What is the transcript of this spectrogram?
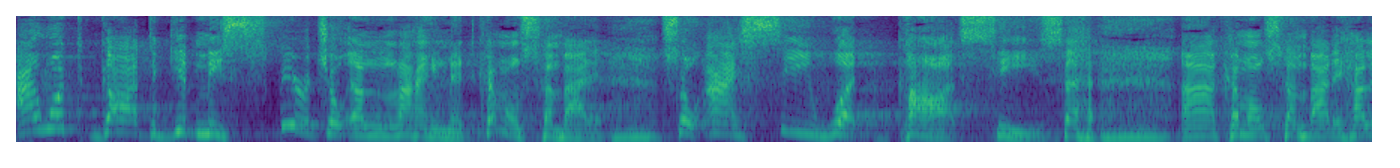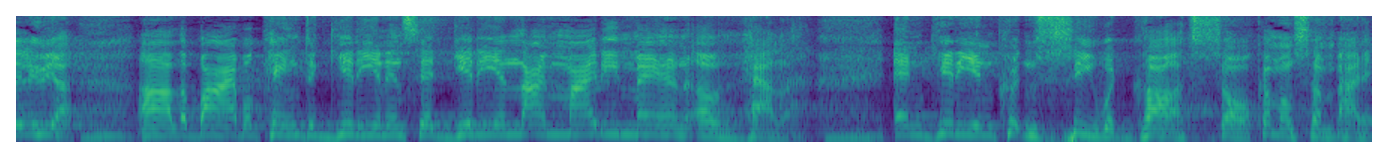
I want God to give me spiritual alignment. Come on, somebody. So I see what God sees. Uh, come on, somebody. Hallelujah. Uh, the Bible came to Gideon and said, Gideon, thy mighty man of valor and Gideon couldn't see what God saw. Come on, somebody.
